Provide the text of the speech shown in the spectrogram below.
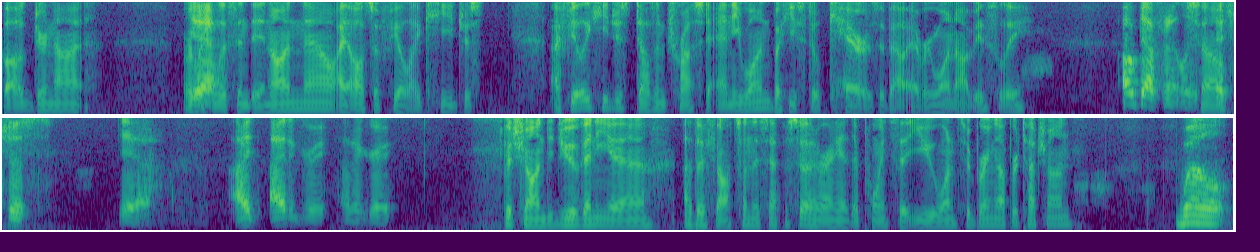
bugged or not, or Yeah. like listened in on now. I also feel like he just, I feel like he just doesn't trust anyone, but he still cares about everyone, obviously. Oh, definitely. So- It's just, yeah. I I'd agree. I'd agree. But Shawn, did you have any uh, other thoughts on this episode, or any other points that you wanted to bring up or touch on? Well,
